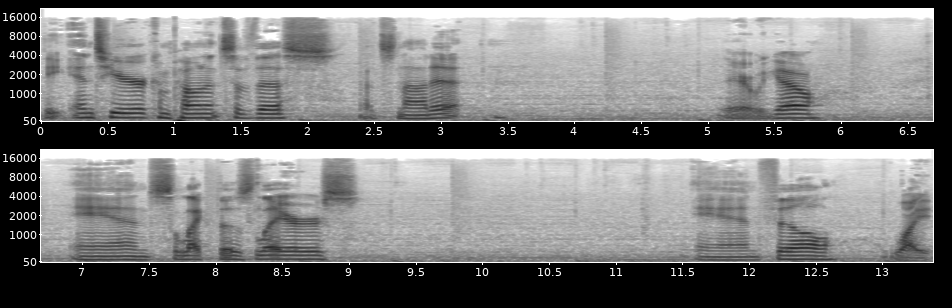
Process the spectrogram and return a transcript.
the interior components of this. That's not it There we go. And select those layers and fill white.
